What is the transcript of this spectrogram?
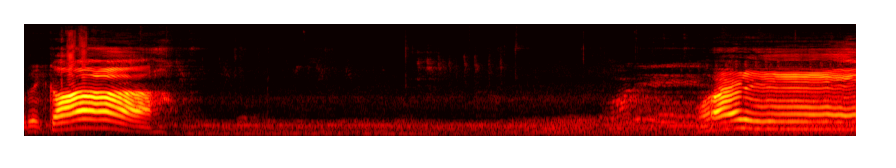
Rika! Morning!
